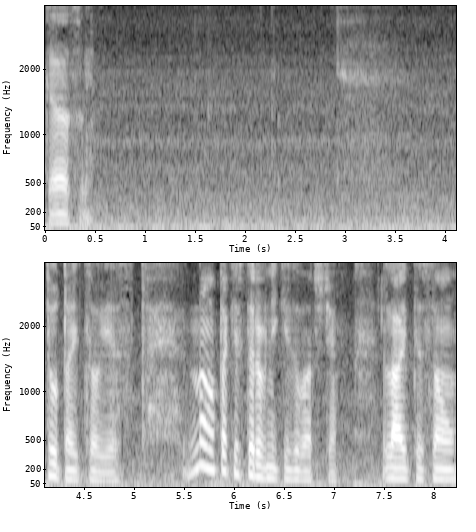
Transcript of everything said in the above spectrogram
Kasuj. Tutaj co jest? No, takie sterowniki, zobaczcie. Lighty są.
